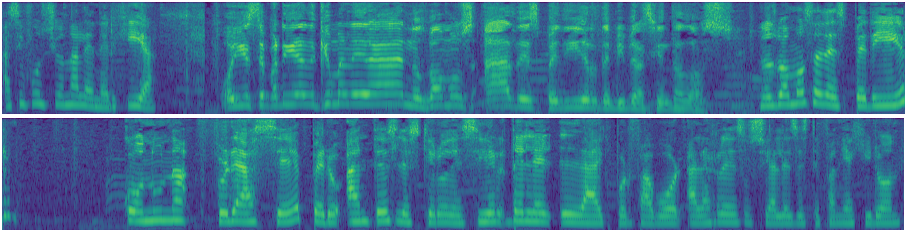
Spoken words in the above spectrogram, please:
Así funciona la energía. Oye, Estefanía, ¿de qué manera nos vamos a despedir de Vibra 102? Nos vamos a despedir con una frase, pero antes les quiero decir, denle like por favor a las redes sociales de Estefanía Girón,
